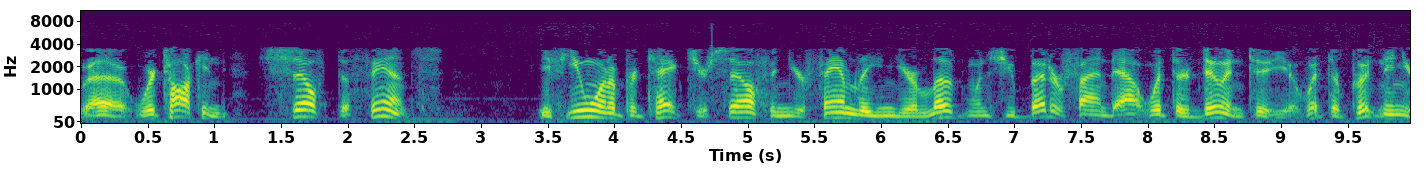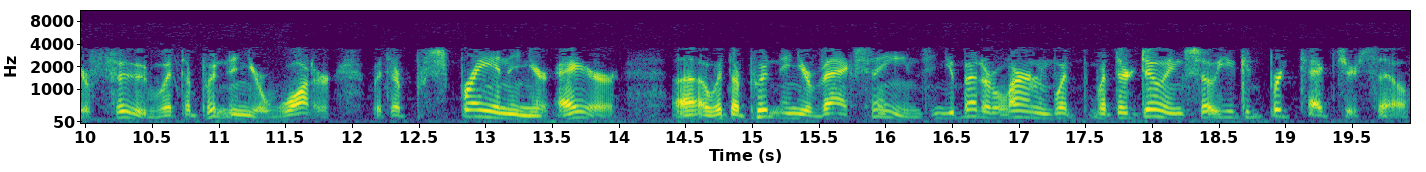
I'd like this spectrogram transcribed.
Uh, we're talking self-defense. If you want to protect yourself and your family and your loved ones, you better find out what they're doing to you, what they're putting in your food, what they're putting in your water, what they're spraying in your air, uh, what they're putting in your vaccines, and you better learn what what they're doing so you can protect yourself.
